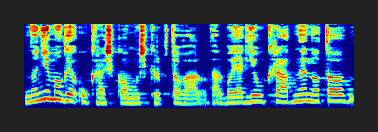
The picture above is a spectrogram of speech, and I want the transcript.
no nie mogę ukraść komuś kryptowalut, albo jak je ukradnę, no to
